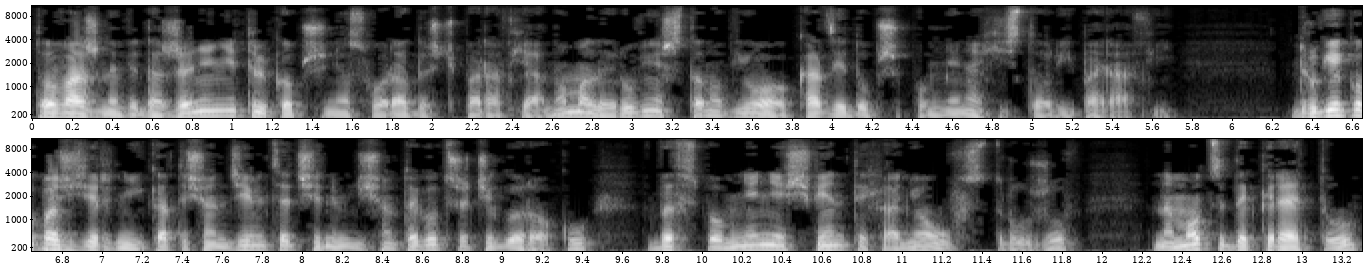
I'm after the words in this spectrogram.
To ważne wydarzenie nie tylko przyniosło radość parafianom, ale również stanowiło okazję do przypomnienia historii parafii. 2 października 1973 roku, we wspomnienie świętych aniołów stróżów, na mocy dekretu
